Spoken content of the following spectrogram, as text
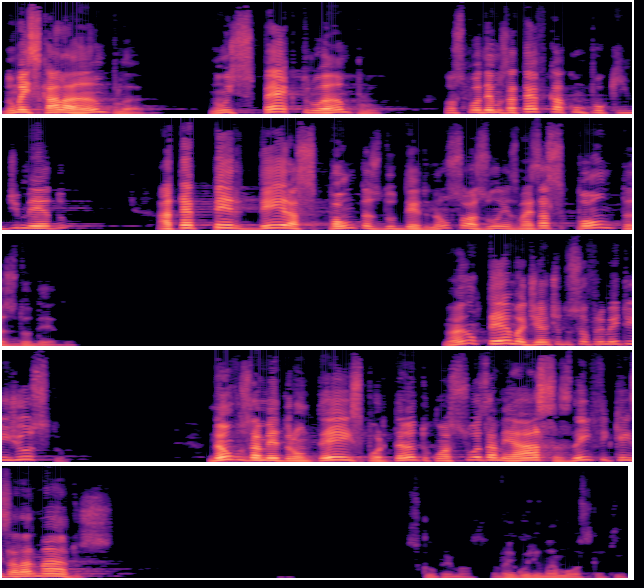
Numa escala ampla, num espectro amplo, nós podemos até ficar com um pouquinho de medo, até perder as pontas do dedo, não só as unhas, mas as pontas do dedo. Não é um tema diante do sofrimento injusto. Não vos amedronteis, portanto, com as suas ameaças, nem fiqueis alarmados. Desculpa, irmãos, eu vou engolir uma mosca aqui.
